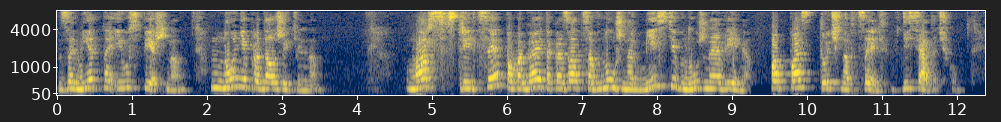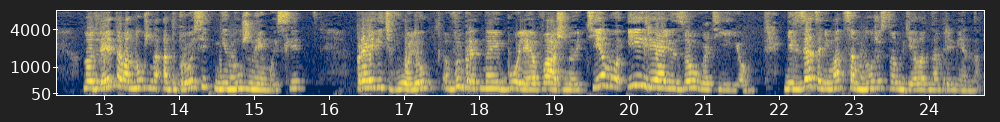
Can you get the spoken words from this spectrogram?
заметно и успешно, но не продолжительно. Марс в Стрельце помогает оказаться в нужном месте в нужное время, попасть точно в цель, в десяточку. Но для этого нужно отбросить ненужные мысли, проявить волю, выбрать наиболее важную тему и реализовывать ее. Нельзя заниматься множеством дел одновременно.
